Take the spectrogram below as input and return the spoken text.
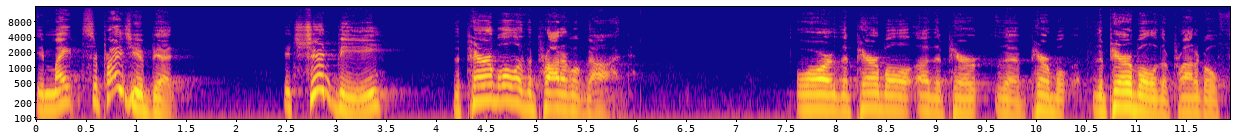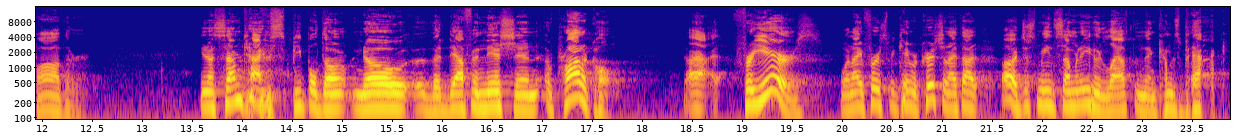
it might surprise you a bit. It should be the parable of the prodigal God or the parable of the, par- the, parable, the parable of the prodigal father. You know, sometimes people don't know the definition of prodigal. Uh, for years, when I first became a Christian, I thought, oh, it just means somebody who left and then comes back.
